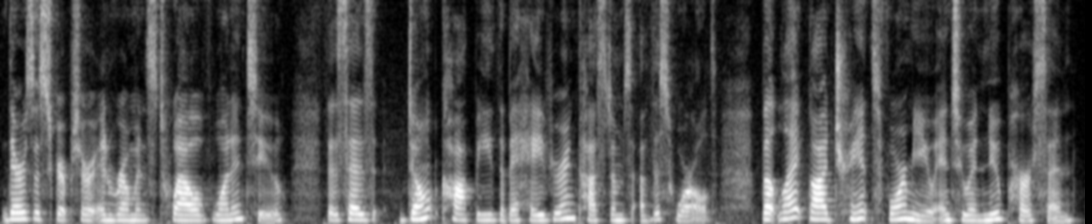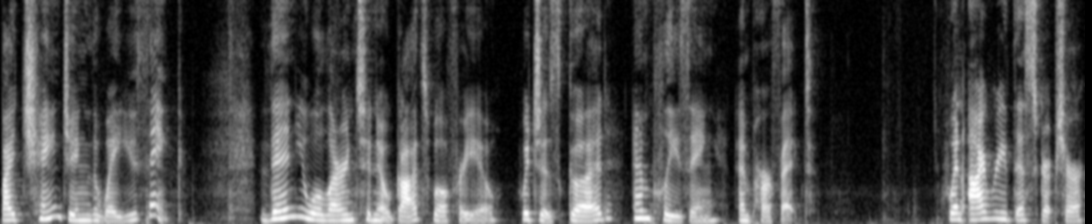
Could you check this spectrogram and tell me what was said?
there's a scripture in Romans 12, 1 and 2 that says, Don't copy the behavior and customs of this world, but let God transform you into a new person by changing the way you think. Then you will learn to know God's will for you, which is good and pleasing and perfect. When I read this scripture,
